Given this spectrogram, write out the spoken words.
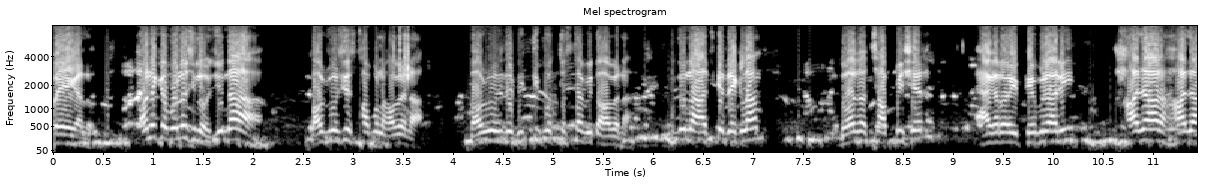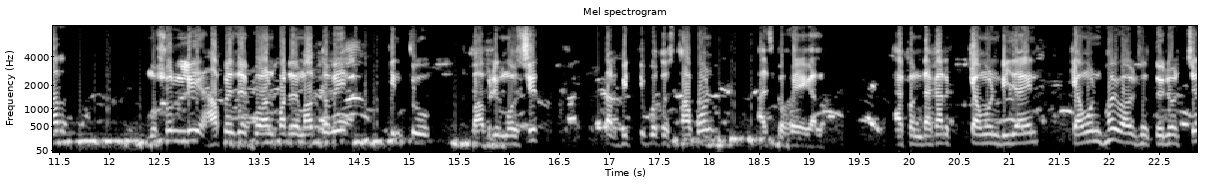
হয়ে গেল। অনেকে বলেছিল যে না বাবরি মসজিদ স্থাপন হবে না। বাবরি মসজিদের ভিত্তিপত্র স্থাপিত হবে না। কিন্তু না আজকে দেখলাম দু হাজার ছাব্বিশের এগারোই ফেব্রুয়ারি হাজার হাজার মুসল্লি হাফেজের কোরআন পাঠের মাধ্যমে কিন্তু বাবরি মসজিদ তার ভিত্তিপত স্থাপন আজকে হয়ে গেল। এখন দেখার কেমন ডিজাইন কেমন ভাবে বাবরি তৈরি হচ্ছে,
